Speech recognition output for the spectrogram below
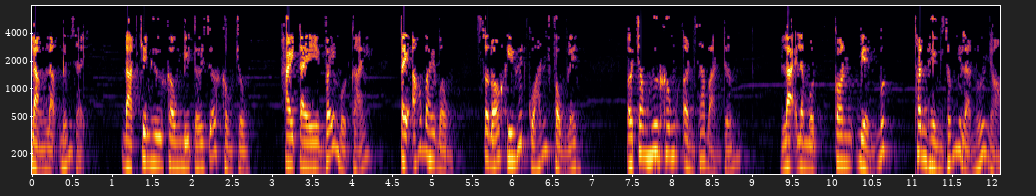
Lặng lặng đứng dậy Đạp trên hư không đi tới giữa không trung, Hai tay vẫy một cái, Tay áo bay bồng Sau đó khí huyết của hắn phồng lên. Ở trong hư không ẩn ra bản tướng, Lại là một con biển bức, Thân hình giống như là núi nhỏ,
